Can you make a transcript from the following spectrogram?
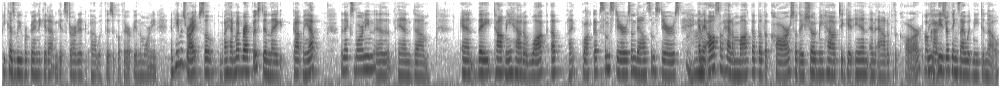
because we were going to get up and get started uh, with physical therapy in the morning. And he was right. So I had my breakfast and they got me up the next morning, uh, and um, and they taught me how to walk up. I walked up some stairs and down some stairs, mm-hmm. and they also had a mock-up of a car, so they showed me how to get in and out of the car. Okay. These are things I would need to know.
